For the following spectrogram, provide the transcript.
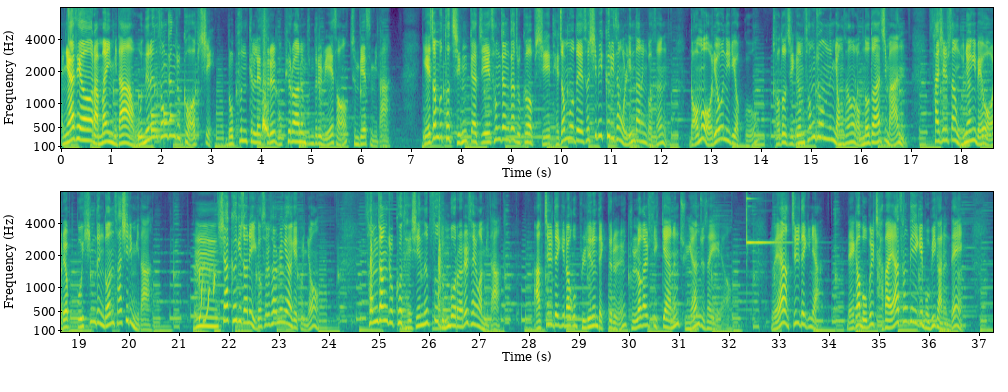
안녕하세요 람마입니다. 오늘은 성장 조커 없이 높은 클래스를 목표로 하는 분들을 위해서 준비했습니다. 예전부터 지금까지의 성장과 조커 없이 대전 모드에서 12클 이상 올린다는 것은 너무 어려운 일이었고 저도 지금 성조 없는 영상을 업로드하지만 사실상 운영이 매우 어렵고 힘든 건 사실입니다. 음 시작하기 전에 이것을 설명해야겠군요. 성장 조커 대신 흡수 눈보라를 사용합니다 악질 덱이라고 불리는 덱들을 굴러갈 수 있게 하는 중요한 주사위예요. 왜 악질 덱이냐? 내가 몹을 잡아야 상대에게 몹이 가는데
